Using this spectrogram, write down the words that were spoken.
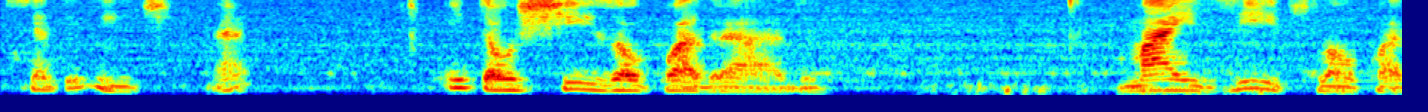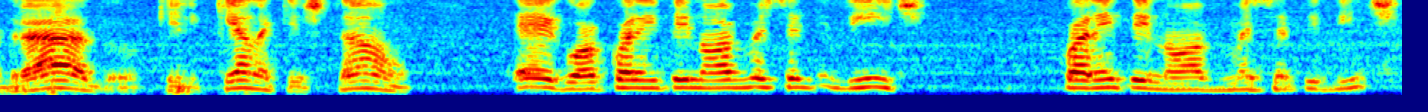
120. Né? Então, x ao quadrado mais y ao quadrado, que ele quer na questão, é igual a 49 mais 120. 49 mais 120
